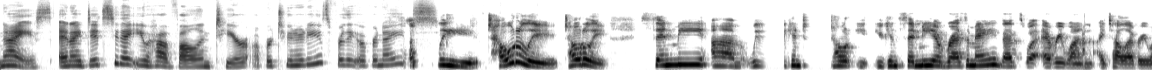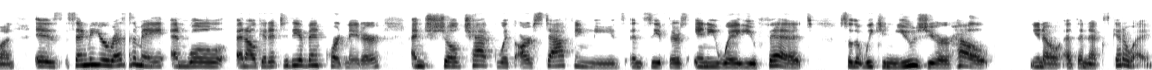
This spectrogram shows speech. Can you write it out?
Nice. And I did see that you have volunteer opportunities for the overnight. Totally, totally, totally. Send me. Um, we can. To- you can send me a resume. That's what everyone I tell everyone is send me your resume and we'll and I'll get it to the event coordinator and she'll check with our staffing needs and see if there's any way you fit so that we can use your help. You know, at the next getaway.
